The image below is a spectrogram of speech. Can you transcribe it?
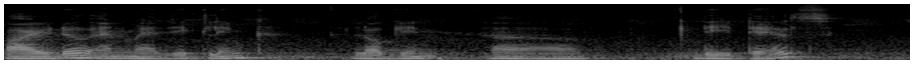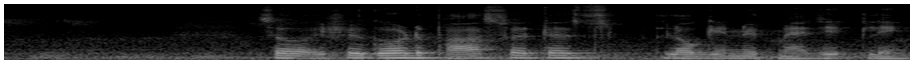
FIDO and Magic Link login uh, details. So if you go to passwordless login with magic link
